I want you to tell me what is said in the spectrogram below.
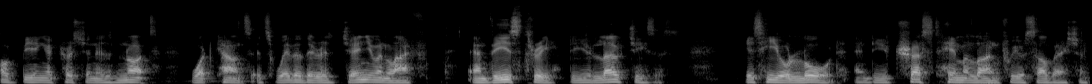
of being a Christian is not what counts. It's whether there is genuine life. And these three do you love Jesus? Is he your Lord? And do you trust him alone for your salvation?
